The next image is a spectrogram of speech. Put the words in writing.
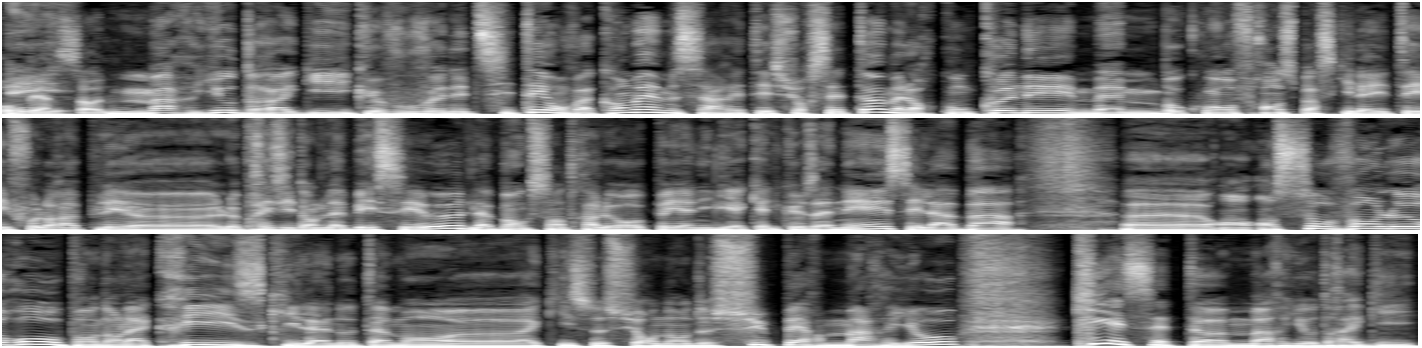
aux et personnes. Mario Draghi que vous venez de citer, on va quand même s'arrêter sur cet homme alors qu'on connaît même beaucoup en France parce qu'il a été, il faut le rappeler, euh, le président de la BCE, de la Banque Centrale Européenne il y a quelques années. C'est là-bas, euh, en, sauvant l'euro pendant la crise, qu'il a notamment euh, acquis ce surnom de Super Mario. Qui est cet homme, Mario Draghi?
